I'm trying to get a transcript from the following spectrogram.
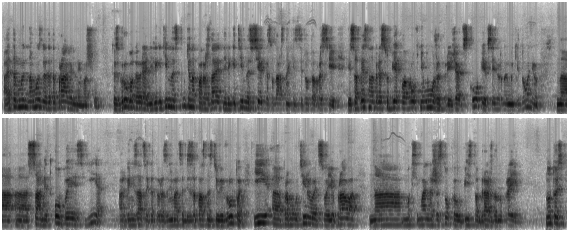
А это, на мой взгляд, это правильный маршрут. То есть, грубо говоря, нелегитимность Путина порождает нелегитимность всех государственных институтов России. И, соответственно, например, субъект Лавров не может приезжать в Скопье, в Северную Македонию на э, саммит ОБСЕ, организация, которая занимается безопасностью Европы, и э, промоутировать свое право на максимально жестокое убийство граждан Украины. Ну, то есть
